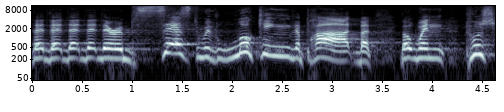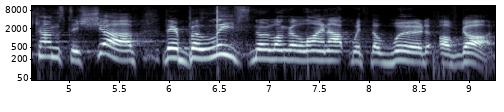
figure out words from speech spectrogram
they, they, they're obsessed with looking the part, but, but when push comes to shove, their beliefs no longer line up with the Word of God.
